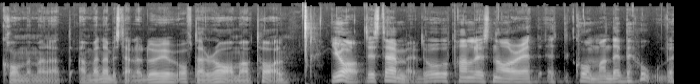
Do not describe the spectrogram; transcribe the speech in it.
kommer man att använda beställare. Då är det ofta ramavtal. Ja, det stämmer. Då upphandlar det snarare ett, ett, kommande behov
